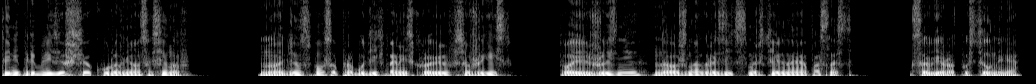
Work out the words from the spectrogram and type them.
ты не приблизишься к уровню ассасинов. Но один способ пробудить память крови все же есть. Твоей жизни должна грозить смертельная опасность. Ксавьер отпустил меня.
